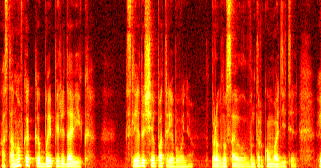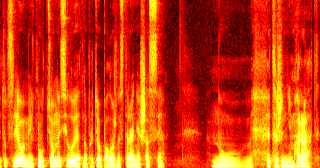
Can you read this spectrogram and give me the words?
Остановка КБ «Передовик». Следующее по требованию, прогнусавил в интерком водитель. И тут слева мелькнул темный силуэт на противоположной стороне шоссе. «Ну, это же не Марат»,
